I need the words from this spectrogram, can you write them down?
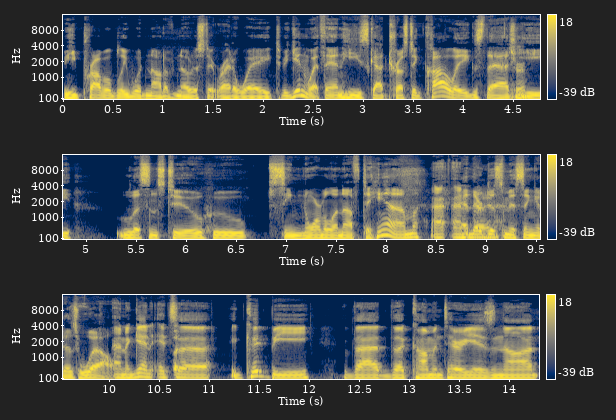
he probably would not have noticed it right away to begin with. And he's got trusted colleagues that he listens to who seem normal enough to him, and- and, they're uh, dismissing it as well. And again, it's a, it could be that the commentary is not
